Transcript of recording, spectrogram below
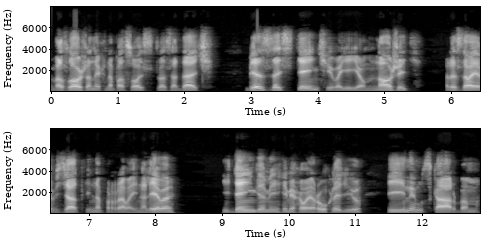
возложенных на посольство задач, беззастенчиво ее множить, раздавая взятки направо и налево, и деньгами, и меховой рухлядью, и иным скарбом.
